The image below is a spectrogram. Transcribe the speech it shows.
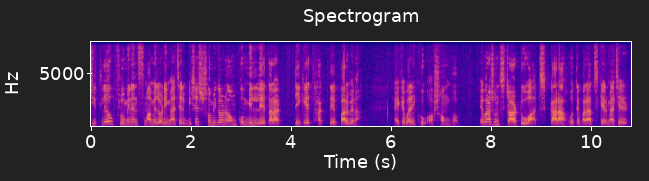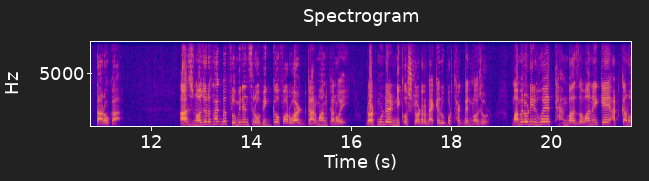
জিতলেও ফ্লুমিনেন্স মামেলোডি ম্যাচের বিশেষ সমীকরণের অঙ্ক মিললে তারা টিকে থাকতে পারবে না। একেবারেই খুব অসম্ভব। এবার আসুন স্টার টু ওয়াচ কারা হতে পারে আজকের ম্যাচের তারকা। আজ নজরে থাকবে ফ্লুমিনেন্সের অভিজ্ঞ ফরওয়ার্ড গার্মান কানোয়ে ডটমুন্ডের নিকো স্লটার ব্যাকের উপর থাকবে নজর। মামেলোডির হয়ে থ্যাম্বা জওয়ানেকে আটকানো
